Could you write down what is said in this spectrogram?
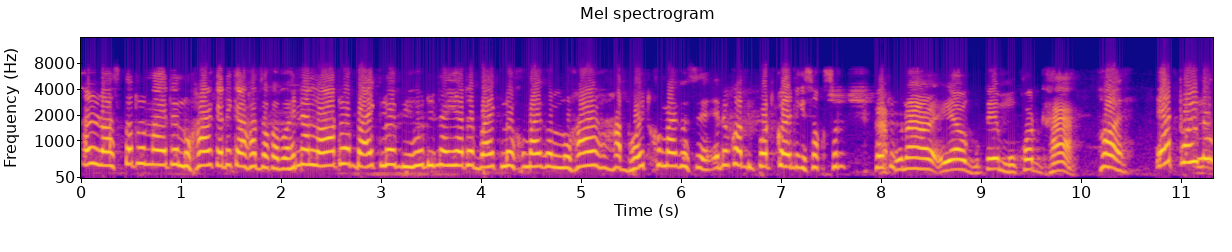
আৰু ৰাস্তাটো নাই এতিয়া লোহাৰ কেনেকৈ অহা যোৱা কৰিব? সেইদিনা ল'ৰাটোৱে বাইক লৈ বিহুৰ দিনা ইয়াতে বাইক লৈ সোমাই গ'ল লোহাৰ ভৰিত সোমাই গৈছে। এনেকুৱা বিপদ কৰে নেকি চাওকচোন আপোনাৰ এয়া গোটেই মুখত ঘাঁ। হয়। ইয়াত পৰিলোঁ।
